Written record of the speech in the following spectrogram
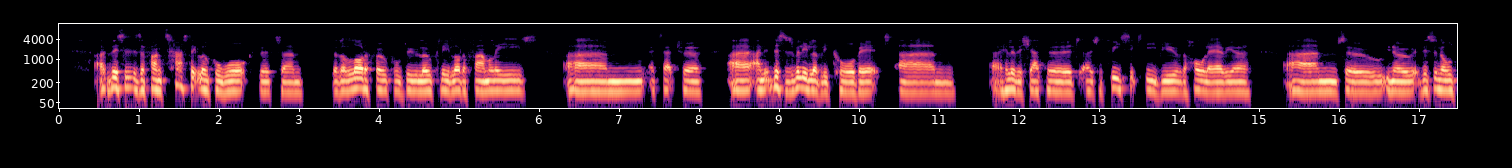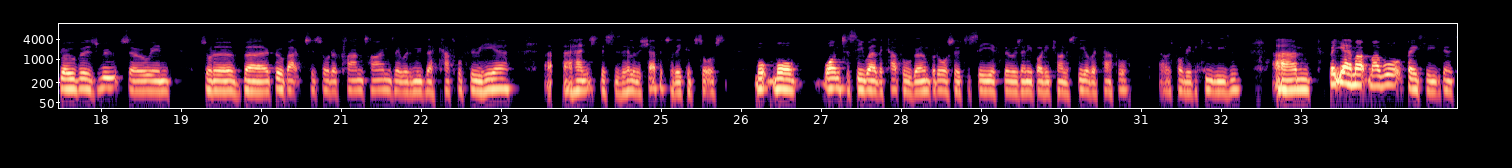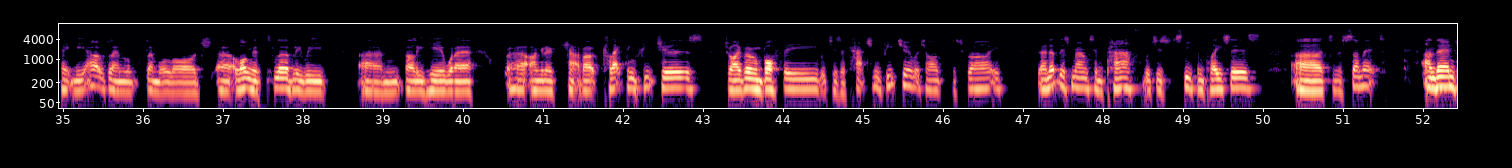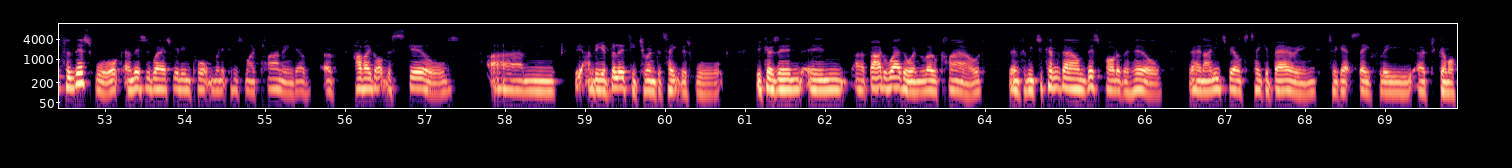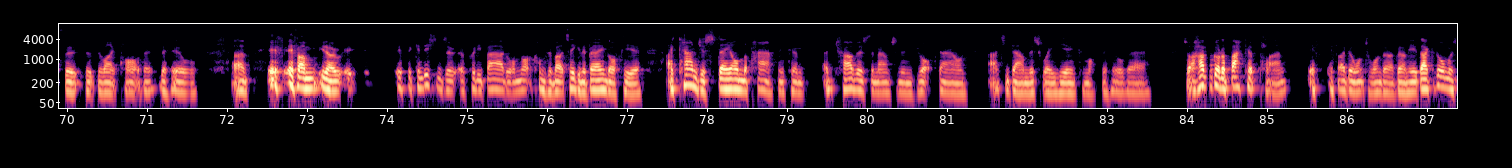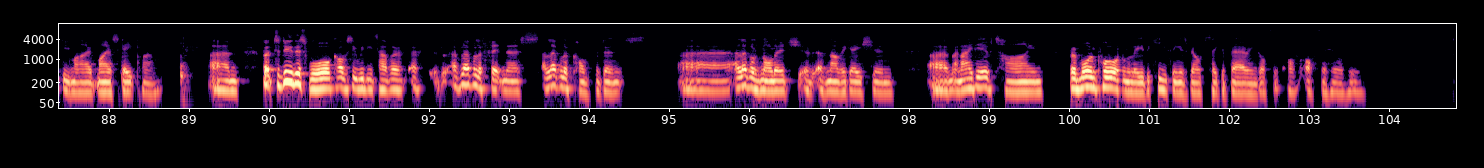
Uh, this is a fantastic local walk that um, that a lot of folk will do locally, a lot of families, um, etc. Uh, and this is really lovely Corbett, um, uh, Hill of the Shepherd. Uh, it's a 360 view of the whole area. Um, so, you know, this is an old drover's route. So in sort of uh, go back to sort of clan times, they would move their cattle through here. Uh, hence, this is the Hill of the Shepherd. So they could sort of more, more to see where the cattle were going, but also to see if there was anybody trying to steal the cattle. That was probably the key reason. Um, but yeah, my, my walk basically is going to take me out of Glen, Glenmore Lodge uh, along this lovely weed um, valley here where uh, I'm going to chat about collecting features, Ryvoan Bothy, which is a catching feature, which I'll describe. Then up this mountain path, which is steep in places, uh, to the summit. And then for this walk, and this is where it's really important when it comes to my planning of, of have I got the skills um, the, and the ability to undertake this walk? because in, in uh, bad weather and low cloud, then for me to come down this part of the hill, then I need to be able to take a bearing to get safely uh, to come off the, the, the, right part of the, the hill. Um, if, if I'm, you know, if the conditions are, are pretty bad or I'm not confident about taking a bearing off here, I can just stay on the path and come and traverse the mountain and drop down actually down this way here and come off the hill there. So I have got a backup plan if, if I don't want to wander down here. That could almost be my, my escape plan. Um, but to do this walk, obviously we need to have a, a, a level of fitness, a level of confidence, uh, a level of knowledge of, of navigation, um, an idea of time, but more importantly, the key thing is be able to take a bearing off the, off, off the hill here.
